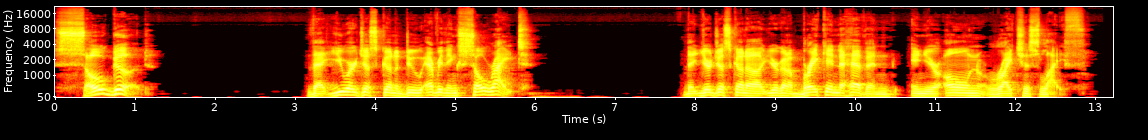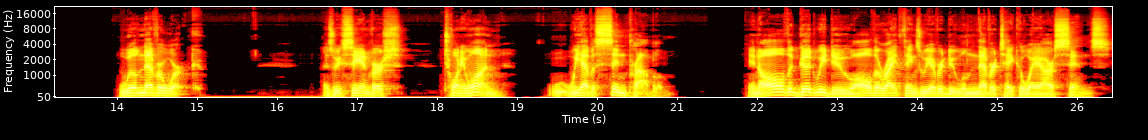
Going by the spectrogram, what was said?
so good that you are just going to do everything so right that you're just going to you're going to break into heaven in your own righteous life will never work. As we see in verse 21, we have a sin problem. And all the good we do, all the right things we ever do will never take away our sins.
